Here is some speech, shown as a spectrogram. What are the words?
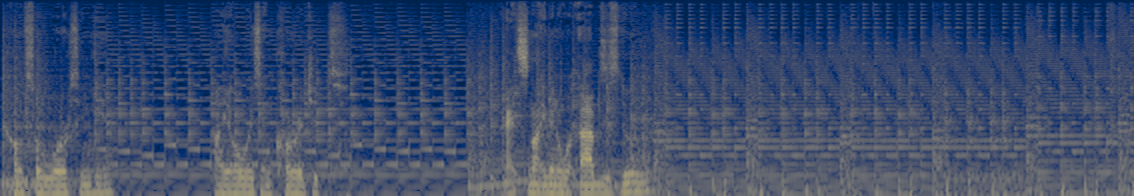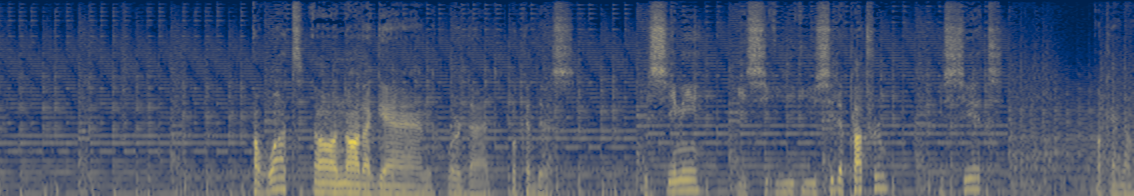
console wars in here. I always encourage it. Ah, it's not even what Abs is doing. Oh, what? Oh, not again. We're dead. Look at this. You see me? You see, you, you see the platform? You see it? Okay, no,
